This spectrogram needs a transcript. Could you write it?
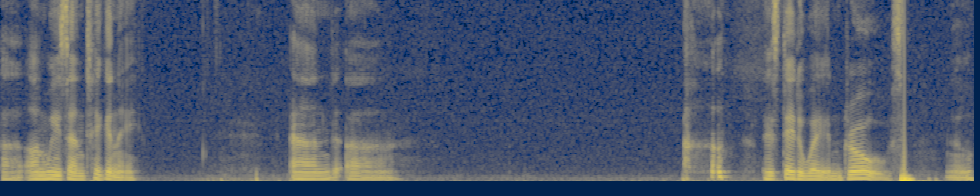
uh, Anouilh's Antigone and uh, they stayed away in droves. You know?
